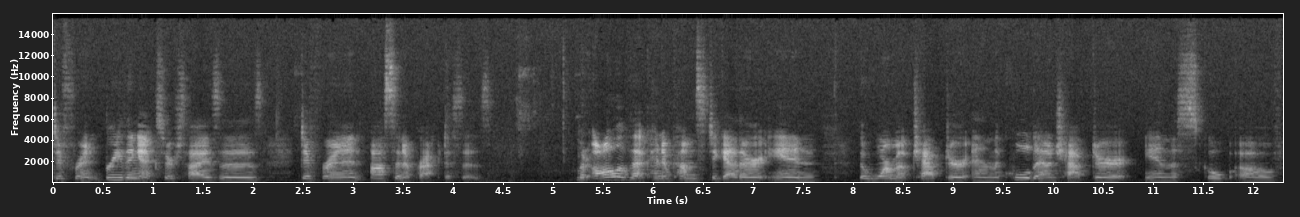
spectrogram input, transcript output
different breathing exercises, different asana practices. But all of that kind of comes together in the warm up chapter and the cool down chapter in the scope of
